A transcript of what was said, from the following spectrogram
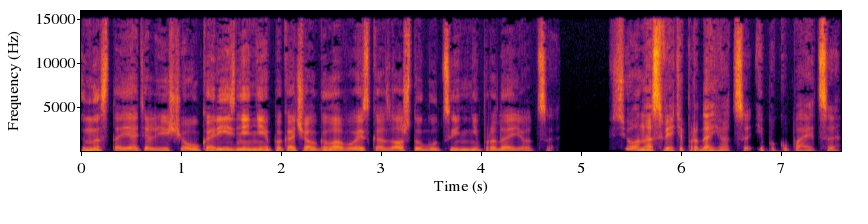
Настоятель еще укоризненнее покачал головой и сказал, что гуцинь не продается. «Все на свете продается и покупается.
